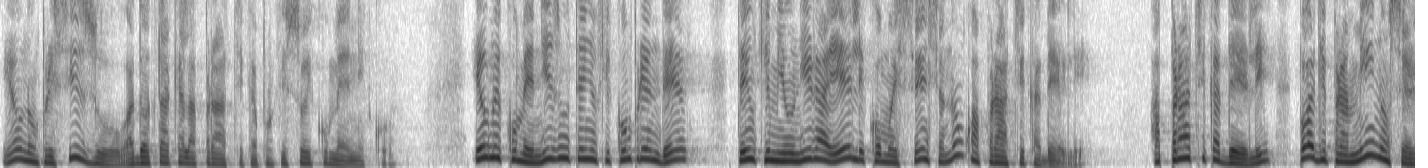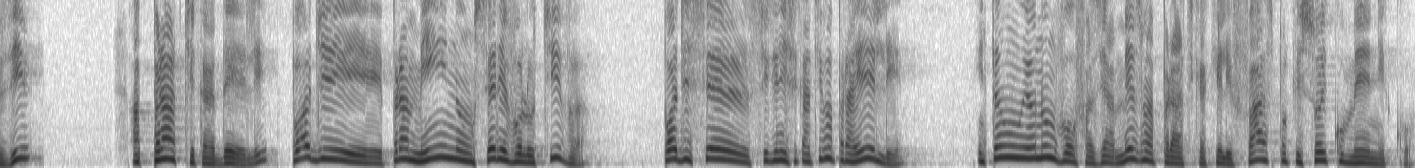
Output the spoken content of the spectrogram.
eu não preciso adotar aquela prática porque sou ecumênico. Eu no ecumenismo tenho que compreender, tenho que me unir a ele como essência, não com a prática dele. A prática dele pode para mim não servir. A prática dele pode para mim não ser evolutiva. Pode ser significativa para ele. Então eu não vou fazer a mesma prática que ele faz porque sou ecumênico.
